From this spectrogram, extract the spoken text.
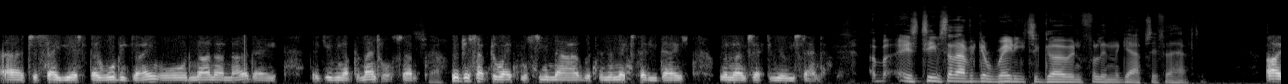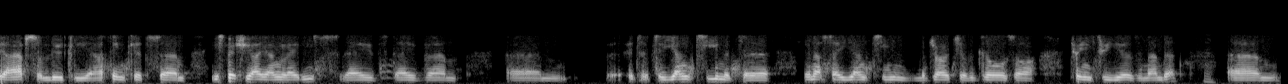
uh, to say yes they will be going or no no no they they're giving up the mantle. So Sure. we'll just have to wait and see now. Within the next 30 days, we'll know exactly where we stand. Uh, but Is Team South Africa ready to go and fill in the gaps if they have to? Oh yeah, absolutely. I think it's um, especially our young ladies. They've they've um, um, it's, it's a young team. It's a when I say young team, majority of the girls are 23 years and under. Um,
